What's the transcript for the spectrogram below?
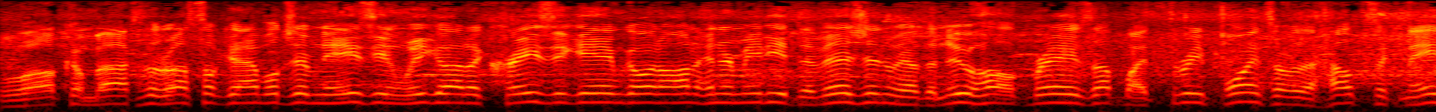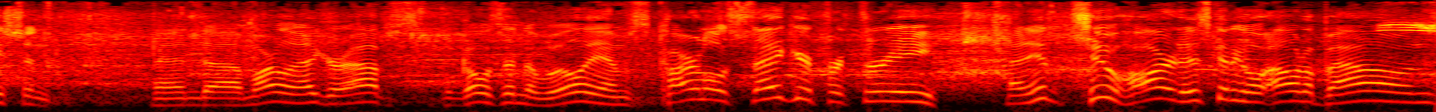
Welcome back to the Russell Gamble Gymnasium. We got a crazy game going on intermediate division. We have the Nuxalk Braves up by three points over the Heiltsuk Nation. And uh, Marlon Edgar Apps goes into Williams. Carlos Sager for three, and it's too hard. It's going to go out of bounds.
